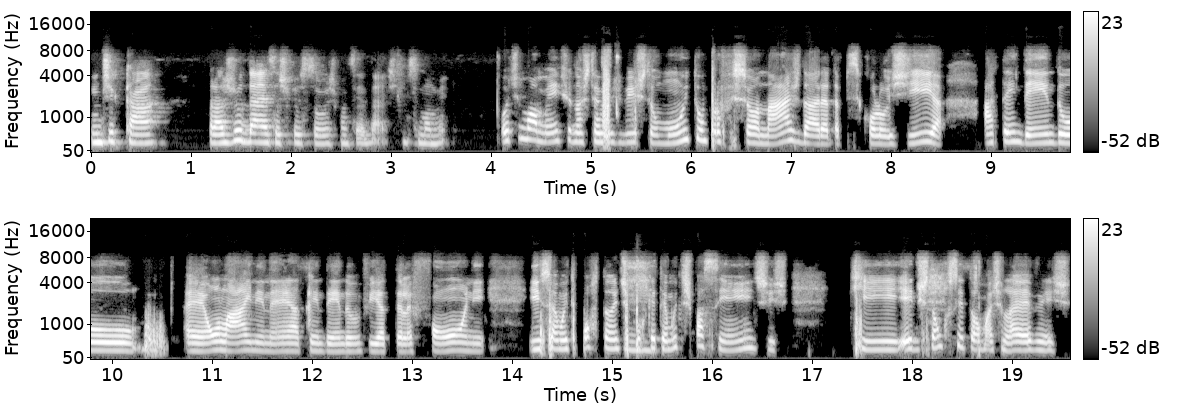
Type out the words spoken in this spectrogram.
indicar para ajudar essas pessoas com ansiedade nesse momento? Ultimamente, nós temos visto muito profissionais da área da psicologia atendendo é, online, né, atendendo via telefone. Isso é muito importante porque tem muitos pacientes que eles estão com sintomas leves,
